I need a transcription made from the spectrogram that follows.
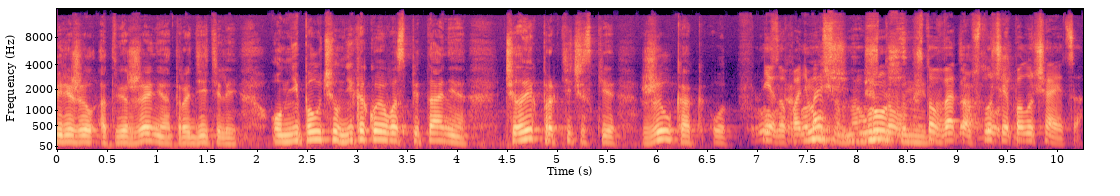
пережил отвержение от родителей, он не получил никакое воспитание. Человек практически жил как вот Не, ну понимаешь, что, Брошенный, что в этом случае получается?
